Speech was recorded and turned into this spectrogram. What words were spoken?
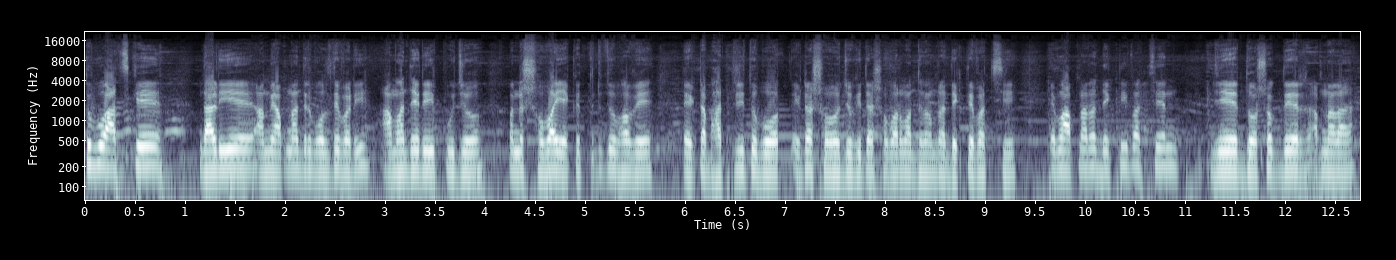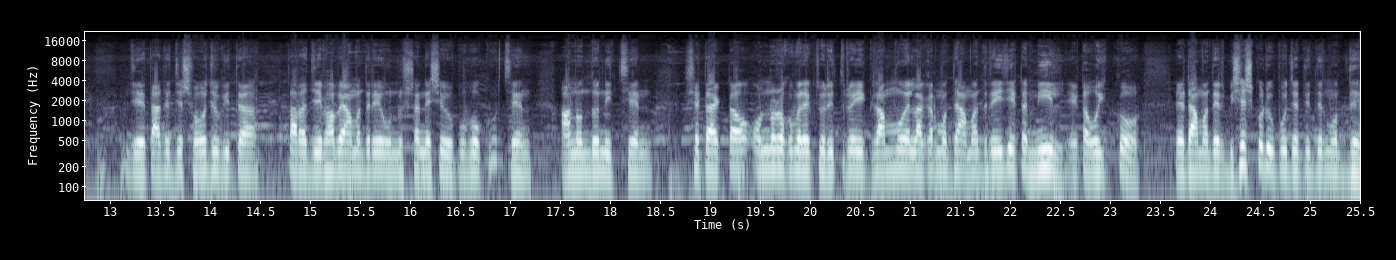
তবু আজকে দাঁড়িয়ে আমি আপনাদের বলতে পারি, আমাদের এই পুজো মানে সবাই একত্রিতভাবে একটা ভ্রাতৃত্ববোধ একটা সহযোগিতা সবার মাধ্যমে আমরা দেখতে পাচ্ছি। এবং আপনারা দেখতেই পাচ্ছেন যে দর্শকদের আপনারা যে তাদের যে সহযোগিতা, তারা যেভাবে আমাদের এই অনুষ্ঠানে এসে উপভোগ করছেন, আনন্দ নিচ্ছেন, সেটা একটা অন্য রকমের এক চরিত্র। এই গ্রাম্য এলাকার মধ্যে আমাদের এই যে একটা মিল একটা ঐক্য, এটা আমাদের বিশেষ করে উপজাতিদের মধ্যে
